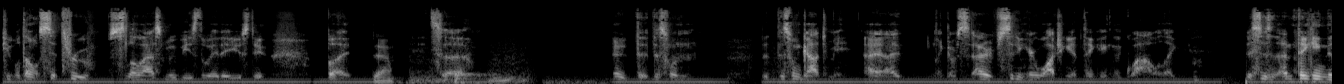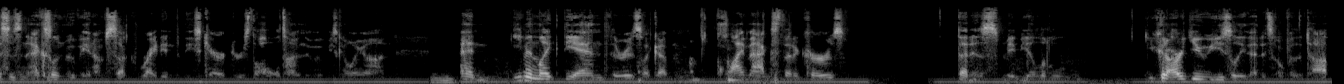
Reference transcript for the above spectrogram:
people don't sit through slow ass movies the way they used to. But Yeah. it's uh, uh, th- this one this one got to me. I, I like I was, I was sitting here watching it thinking like wow like this is I'm thinking this is an excellent movie and I'm sucked right into these characters the whole time the movie's going on. Mm. And even like the end there is like a climax that occurs that is maybe a little you could argue easily that it's over the top,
